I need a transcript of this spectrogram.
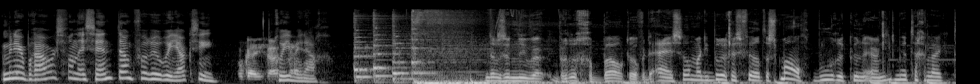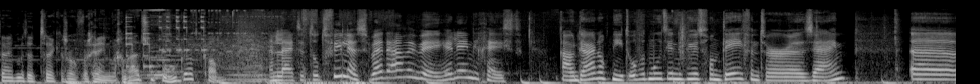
Meneer Brouwers van Essent, dank voor uw reactie. Oké, graag Goedemiddag. Er is een nieuwe brug gebouwd over de IJssel, maar die brug is veel te smal. Boeren kunnen er niet meer tegelijkertijd met de trekkers overheen. We gaan uitzoeken hoe dat kan. En leidt het tot files bij de AWB, Helene de Geest. Nou, daar nog niet. Of het moet in de buurt van Deventer uh, zijn. Uh,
